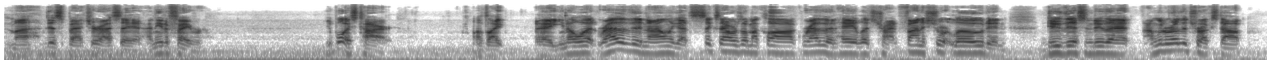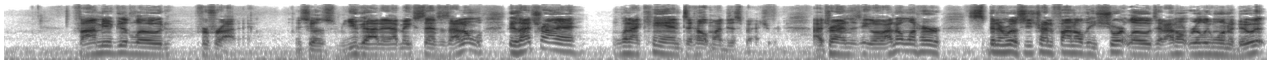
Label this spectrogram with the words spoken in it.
my dispatcher, I say, I need a favor. Your boy's tired. I was like, hey, you know what? Rather than I only got six hours on my clock, rather than, hey, let's try and find a short load and do this and do that, I'm going to run the truck stop, find me a good load for Friday. And she goes, you got it. That makes sense. I, I don't, because I try when I can to help my dispatcher. I try and go, I don't want her spinning wheels. She's trying to find all these short loads and I don't really want to do it.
